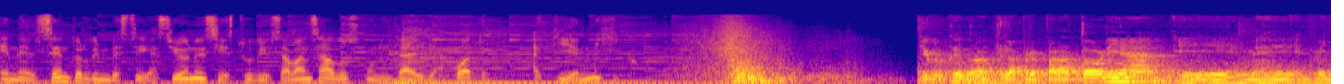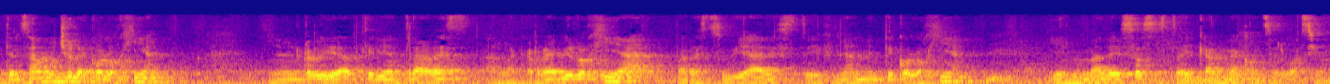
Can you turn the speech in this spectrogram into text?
en el Centro de Investigaciones y Estudios Avanzados Unidad de Acuato, aquí en México. Yo creo que durante la preparatoria eh, me, me interesaba mucho la ecología yo en realidad quería entrar a la carrera de biología para estudiar este, finalmente ecología y en una de esas hasta dedicarme a conservación.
